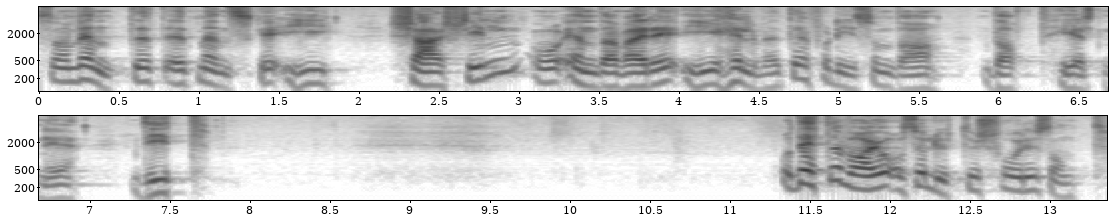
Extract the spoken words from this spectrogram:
som ventet et menneske i skjærsilden, og enda verre i helvete for de som da datt helt ned dit. Og Dette var jo også Luthers horisont.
